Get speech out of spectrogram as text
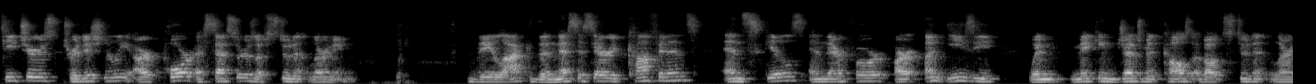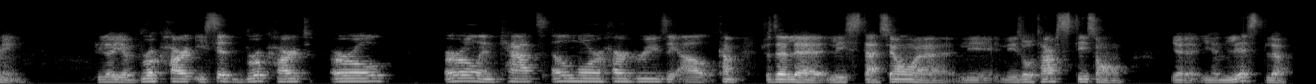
Teachers traditionally are poor assessors of student learning. They lack the necessary confidence and skills and therefore are uneasy when making judgment calls about student learning. Puis là, il y a Brookhart, il cite Brookhart, Earl, Earl and Katz, Elmore, Hargreaves et Al. Comme, je veux dire, le, les citations, euh, les, auteurs cités sont. Il y a, une liste, là.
